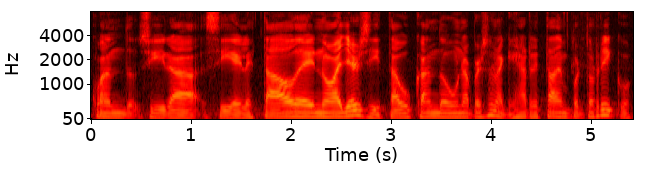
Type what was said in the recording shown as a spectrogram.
Cuando si la, si el estado de Nueva Jersey está buscando una persona que es arrestada en Puerto Rico,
